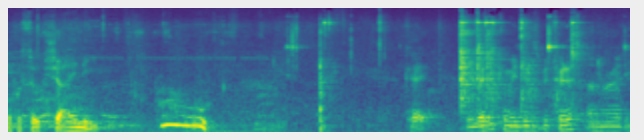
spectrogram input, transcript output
Oh, so shiny. Okay, you ready? Can we do this between us? I'm ready.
